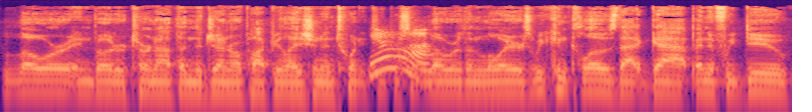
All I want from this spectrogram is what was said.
lower in voter turnout than the general population and 22% yeah. lower than lawyers. We can close that gap. And if we do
